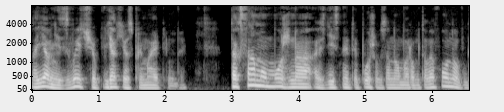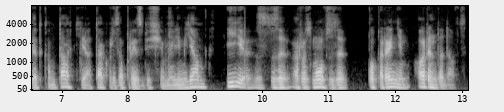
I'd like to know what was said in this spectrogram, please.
наявність звичок, як його сприймають люди. Так само можна здійснити пошук за номером телефону в GetContact, а також за прізвищем і ім'ям, і з розмов з попереднім орендодавцем.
